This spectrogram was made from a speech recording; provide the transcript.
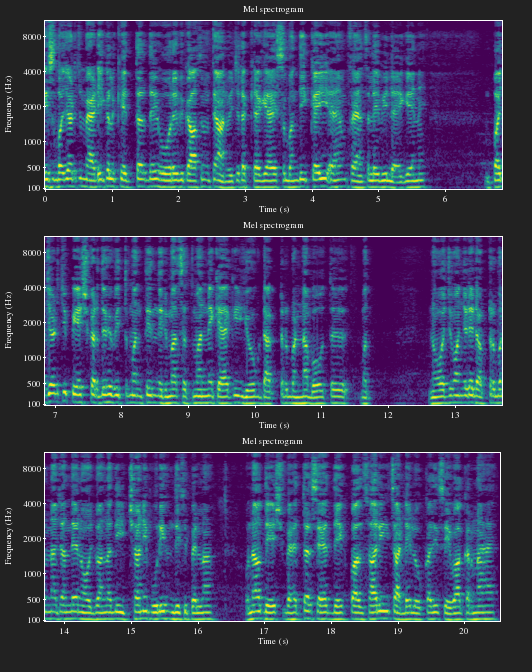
ਇਸ ਬਜਟ 'ਚ ਮੈਡੀਕਲ ਖੇਤਰ ਦੇ ਹੋਰੇ ਵਿਕਾਸ ਨੂੰ ਧਿਆਨ ਵਿੱਚ ਰੱਖਿਆ ਗਿਆ। ਇਸ ਸੰਬੰਧੀ ਕਈ ਅਹਿਮ ਫੈਸਲੇ ਵੀ ਲਏ ਗਏ ਨੇ। ਬਜਟ 'ਚ ਪੇਸ਼ ਕਰਦੇ ਹੋਏ ਵਿੱਤ ਮੰਤਰੀ ਨਿਰਮਲਾ ਸਤਮਨ ਨੇ ਕਿਹਾ ਕਿ ਯੋਗ ਡਾਕਟਰ ਬਣਨਾ ਬਹੁਤ ਨੌਜਵਾਨ ਜਿਹੜੇ ਡਾਕਟਰ ਬਣਨਾ ਚਾਹੁੰਦੇ ਆ, ਨੌਜਵਾਨਾਂ ਦੀ ਇੱਛਾ ਨਹੀਂ ਪੂਰੀ ਹੁੰਦੀ ਸੀ ਪਹਿਲਾਂ। ਉਹਨਾਂ ਦਾ ਉਦੇਸ਼ ਬਿਹਤਰ, ਸਿਹਤ ਦੇਖਭਾਲ ਸਾਰੀ ਸਾਡੇ ਲੋਕਾਂ ਦੀ ਸੇਵਾ ਕਰਨਾ ਹੈ।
